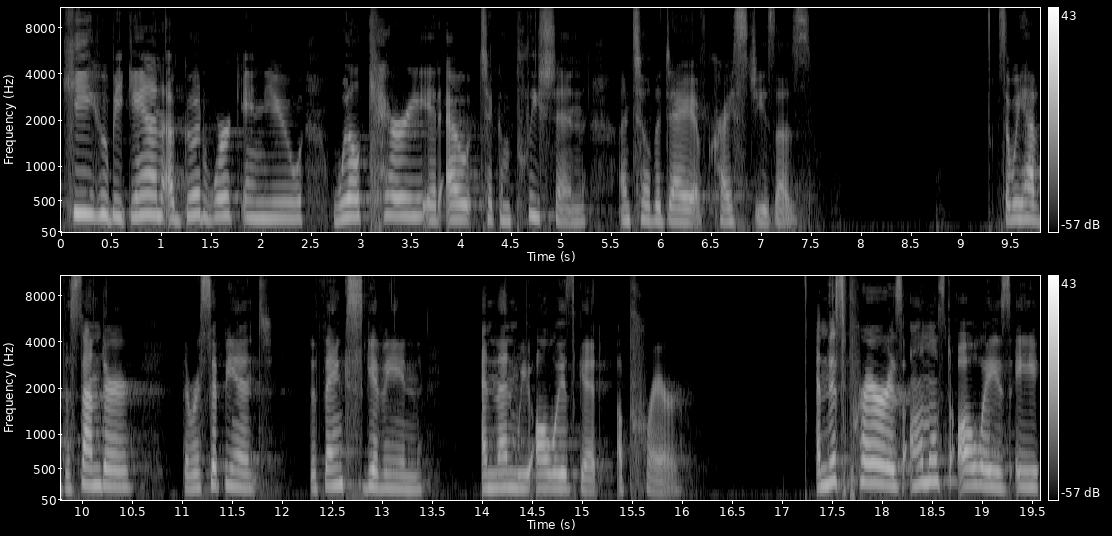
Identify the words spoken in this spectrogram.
He who began a good work in you will carry it out to completion until the day of Christ Jesus. So we have the sender, the recipient, the thanksgiving, and then we always get a prayer. And this prayer is almost always a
